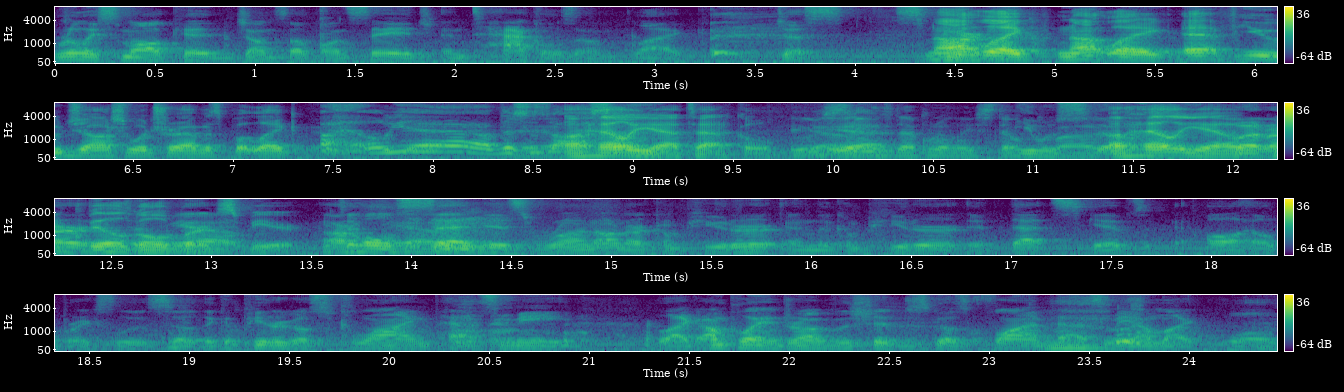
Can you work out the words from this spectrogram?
really small kid, jumps up on stage and tackles him like just. Not like not like f you Joshua Travis, but like oh, hell yeah, this is a awesome. hell yeah tackle. He was, Yeah. he was definitely stoked He was about stoked. A hell yeah But our- Bill Goldberg spear. Our whole set is run on our computer, and the computer, if that skips, all hell breaks loose. So the computer goes flying past me. Like, I'm playing drums, the shit just goes flying past me. I'm like, well,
